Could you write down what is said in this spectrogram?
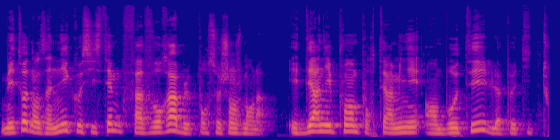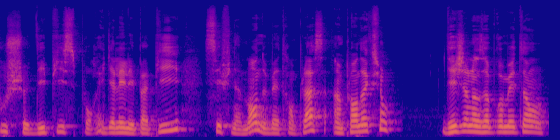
Mets-toi dans un écosystème favorable pour ce changement-là. Et dernier point pour terminer en beauté, la petite touche d'épices pour régaler les papilles, c'est finalement de mettre en place un plan d'action. Déjà dans un premier temps,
